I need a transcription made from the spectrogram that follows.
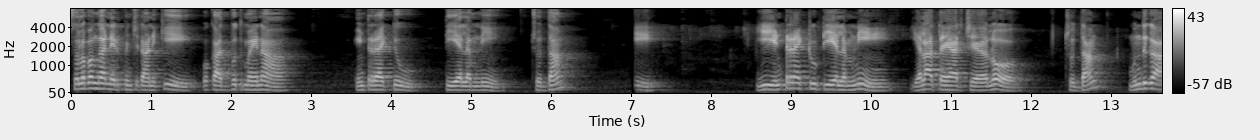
సులభంగా నేర్పించడానికి ఒక అద్భుతమైన ఇంటరాక్టివ్ టీఎల్ఎంని చూద్దాం. ఈ ఈ ఇంటరాక్టివ్ టీఎల్ఎంని ఎలా తయారు చేయాలో చూద్దాం. ముందుగా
